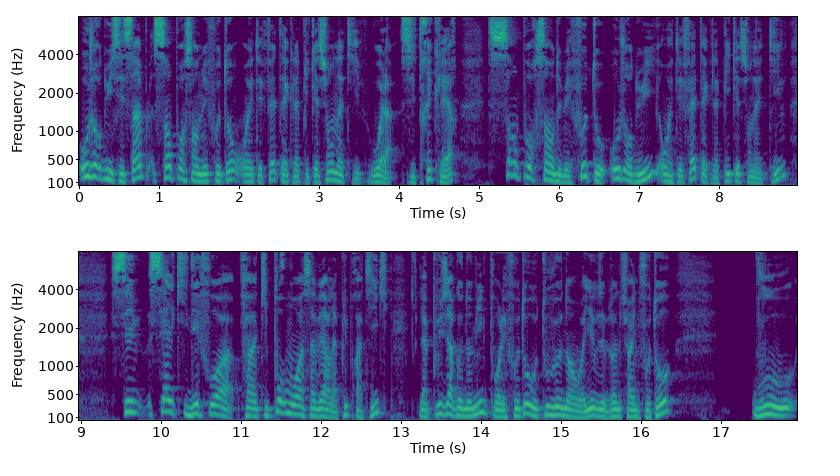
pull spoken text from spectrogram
Aujourd'hui, c'est simple, 100% de mes photos ont été faites avec l'application native. Voilà, c'est très clair. 100% de mes photos aujourd'hui ont été faites avec l'application native. C'est celle qui des fois, enfin qui pour moi s'avère la plus pratique, la plus ergonomique pour les photos au tout venant. Vous voyez, vous avez besoin de faire une photo, vous,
